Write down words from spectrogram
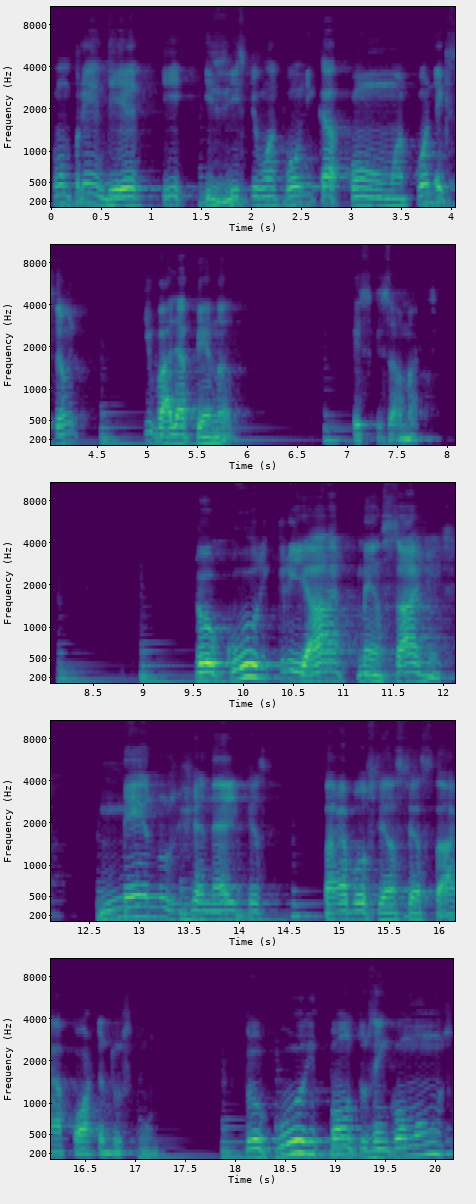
compreender que existe uma, conica, uma conexão que vale a pena pesquisar mais. Procure criar mensagens menos genéricas para você acessar a porta dos fundos. Procure pontos em comuns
